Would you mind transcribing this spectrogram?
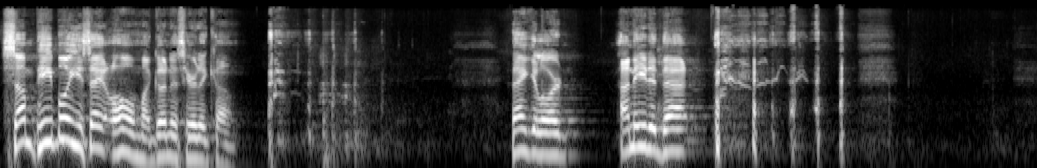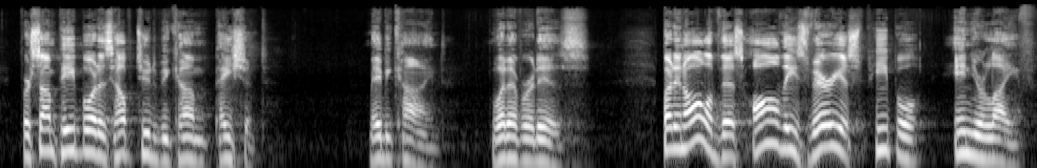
Some people you say, oh my goodness, here they come. Thank you, Lord. I needed that. For some people, it has helped you to become patient, maybe kind, whatever it is. But in all of this, all these various people in your life,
